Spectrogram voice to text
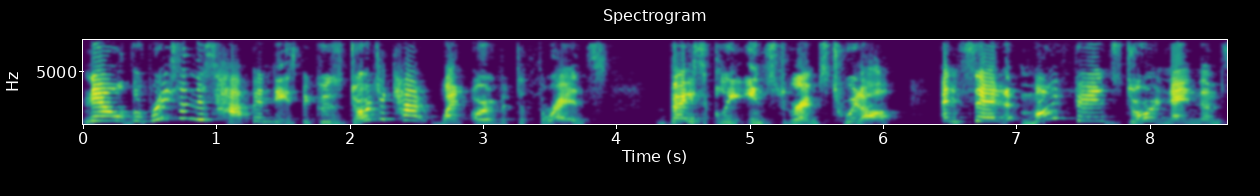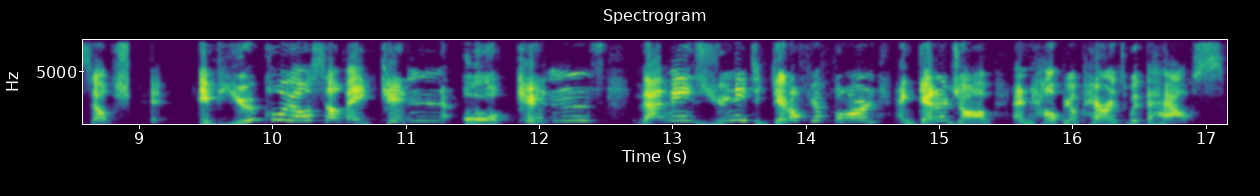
Now, the reason this happened is because Doja Cat went over to Threads, basically Instagram's Twitter, and said, my fans don't name themselves shit. If you call yourself a kitten or kittens, that means you need to get off your phone and get a job and help your parents with the house.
